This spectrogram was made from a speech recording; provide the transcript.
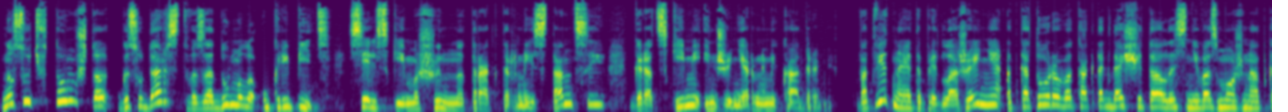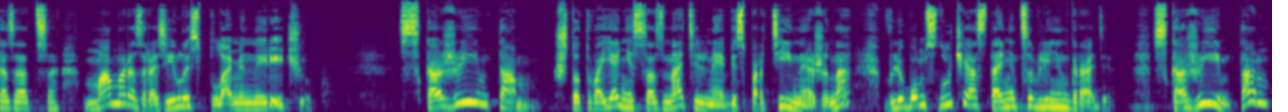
но суть в том, что государство задумало укрепить сельские машинно-тракторные станции городскими инженерными кадрами. В ответ на это предложение, от которого, как тогда считалось, невозможно отказаться, мама разразилась пламенной речью. Скажи им там, что твоя несознательная беспартийная жена в любом случае останется в Ленинграде. Скажи им там,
